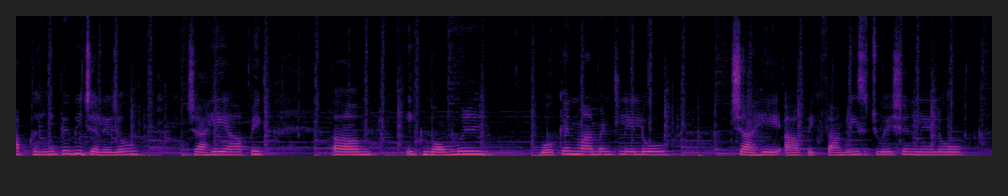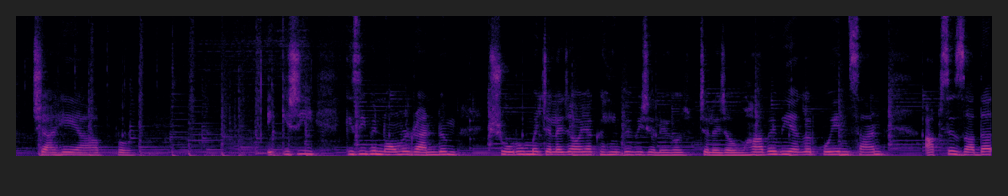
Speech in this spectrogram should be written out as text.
आप कहीं पे भी चले जाओ चाहे आप एक um, एक नॉर्मल वर्क एनवायरनमेंट ले लो चाहे आप एक फैमिली सिचुएशन ले लो चाहे आप एक किसी किसी भी नॉर्मल रैंडम शोरूम में चले जाओ या कहीं पे भी चले जाओ चले जाओ वहाँ पे भी अगर कोई इंसान आपसे ज़्यादा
